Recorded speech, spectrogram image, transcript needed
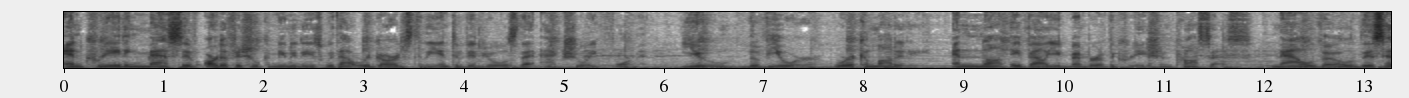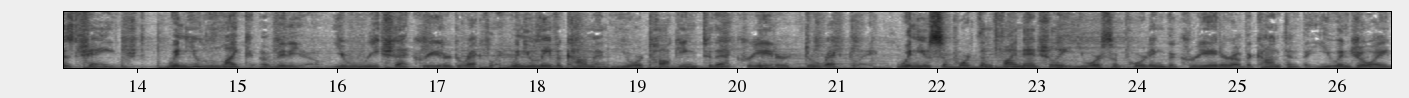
and creating massive artificial communities without regards to the individuals that actually form it. You, the viewer, were a commodity and not a valued member of the creation process. Now, though, this has changed. When you like a video, you reach that creator directly. When you leave a comment, you are talking to that creator directly. When you support them financially, you are supporting the creator of the content that you enjoy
